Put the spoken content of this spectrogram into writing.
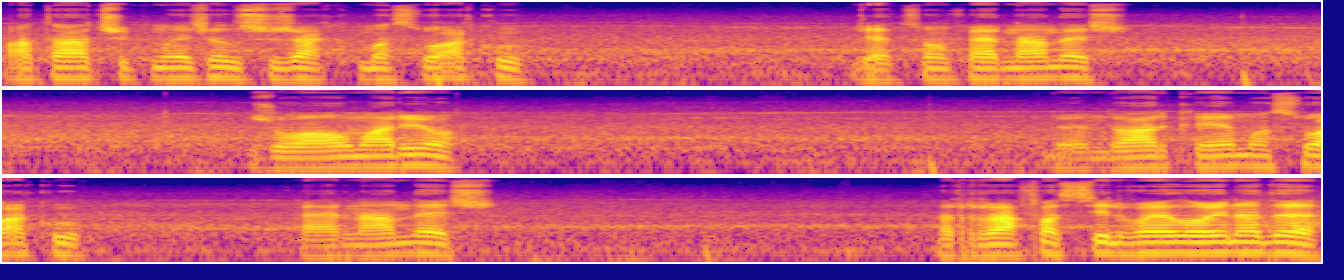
hata çıkmaya çalışacak. Masuaku. Jetson Fernandes. Joao Mario. Döndü arkaya Masuaku. Fernandes. Rafa Silva ile oynadı.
